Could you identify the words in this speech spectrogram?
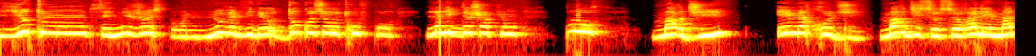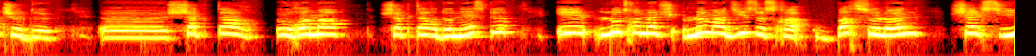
Yo tout le monde, c'est Joyce pour une nouvelle vidéo. Donc on se retrouve pour la Ligue des Champions pour mardi et mercredi. Mardi ce sera les matchs de euh, Shakhtar Roma, Shakhtar Donetsk. Et l'autre match le mardi ce sera Barcelone, Chelsea.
